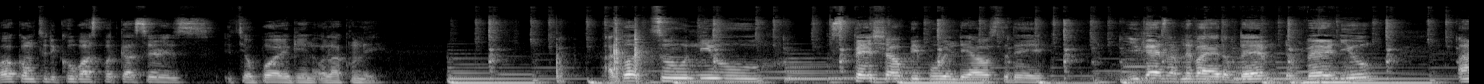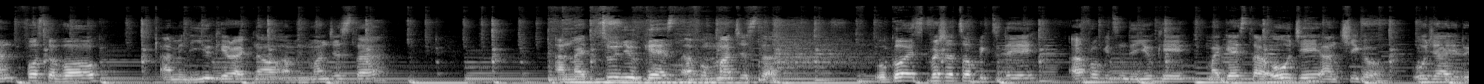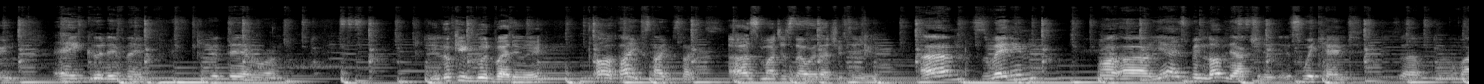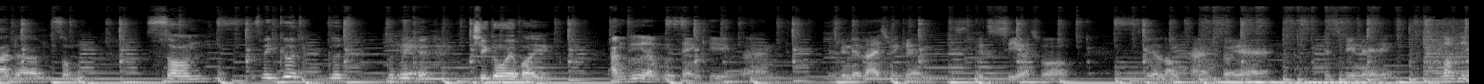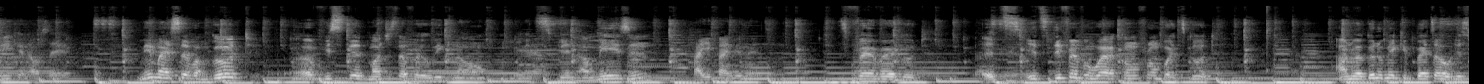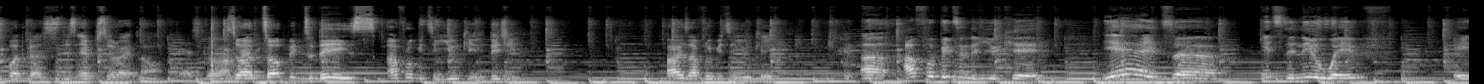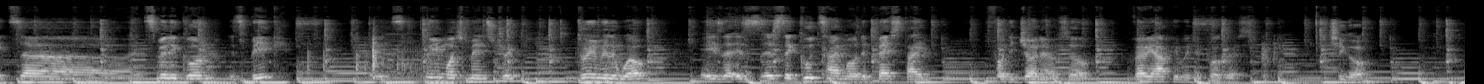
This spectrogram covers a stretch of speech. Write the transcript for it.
Welcome to the Kubans podcast series. It's your boy again, Olakunle. I got two new special people in the house today. You guys have never heard of them. They're very new. And first of all, I'm in the UK right now. I'm in Manchester. And my two new guests are from Manchester. We've got a special topic today Afrobeat in the UK. My guests are OJ and Chigo. OJ, how you doing? Hey, good evening. Good day, everyone. You're looking good, by the way. Oh, thanks, thanks, thanks. How's Manchester weather treating you? See you. Um, it's raining. Well, uh, yeah, it's been lovely actually this weekend. Uh, we've had um, some sun. It's been good, good, good weekend. Chigo, what about you? I'm good, I'm good, thank you. And it's been a nice weekend. It's good to see you as well. It's been a long time, so yeah, it's been a lovely weekend, I'll say. Me myself, I'm good. I've visited Manchester for a week now. Yeah. It's been amazing. How are you finding it? It's very, very good. It's it's different from where I come from, but it's good. And we're gonna make it better with this podcast, this episode right now. Let's go. I'm so our topic today is Afrobeat in UK. Digi, how is Afrobeat in UK? Uh, Afrobeat in the UK. Yeah, it's uh, it's the new wave. It's uh, it's really good. It's big. It's pretty much mainstream. Doing really well. It's a, it's, it's a good time or the best time for the journal. So very happy with the progress. Chigo,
